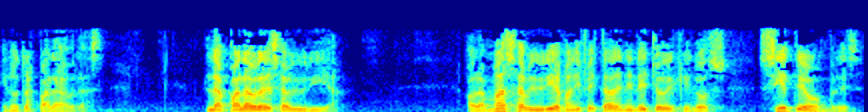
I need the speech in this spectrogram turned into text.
en otras palabras. La palabra de sabiduría. Ahora, más sabiduría es manifestada en el hecho de que los siete hombres,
